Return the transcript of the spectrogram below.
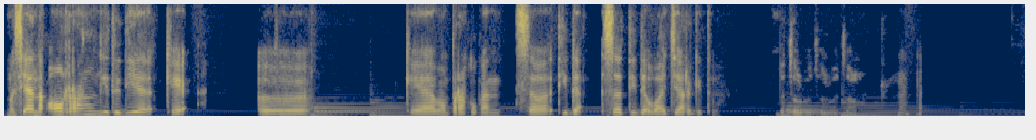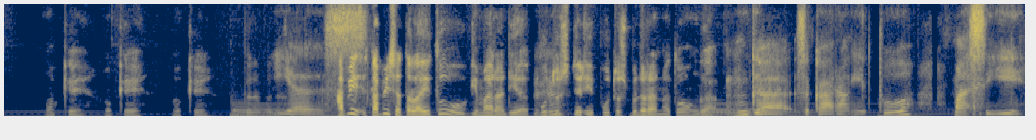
masih anak orang gitu dia kayak Betul. eh kayak memperlakukan setidak setidak wajar gitu. betul betul betul Mm-mm. oke oke oke benar-benar Yes. tapi tapi setelah itu gimana dia Mhm. putus jadi putus beneran atau enggak enggak sekarang itu masih.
